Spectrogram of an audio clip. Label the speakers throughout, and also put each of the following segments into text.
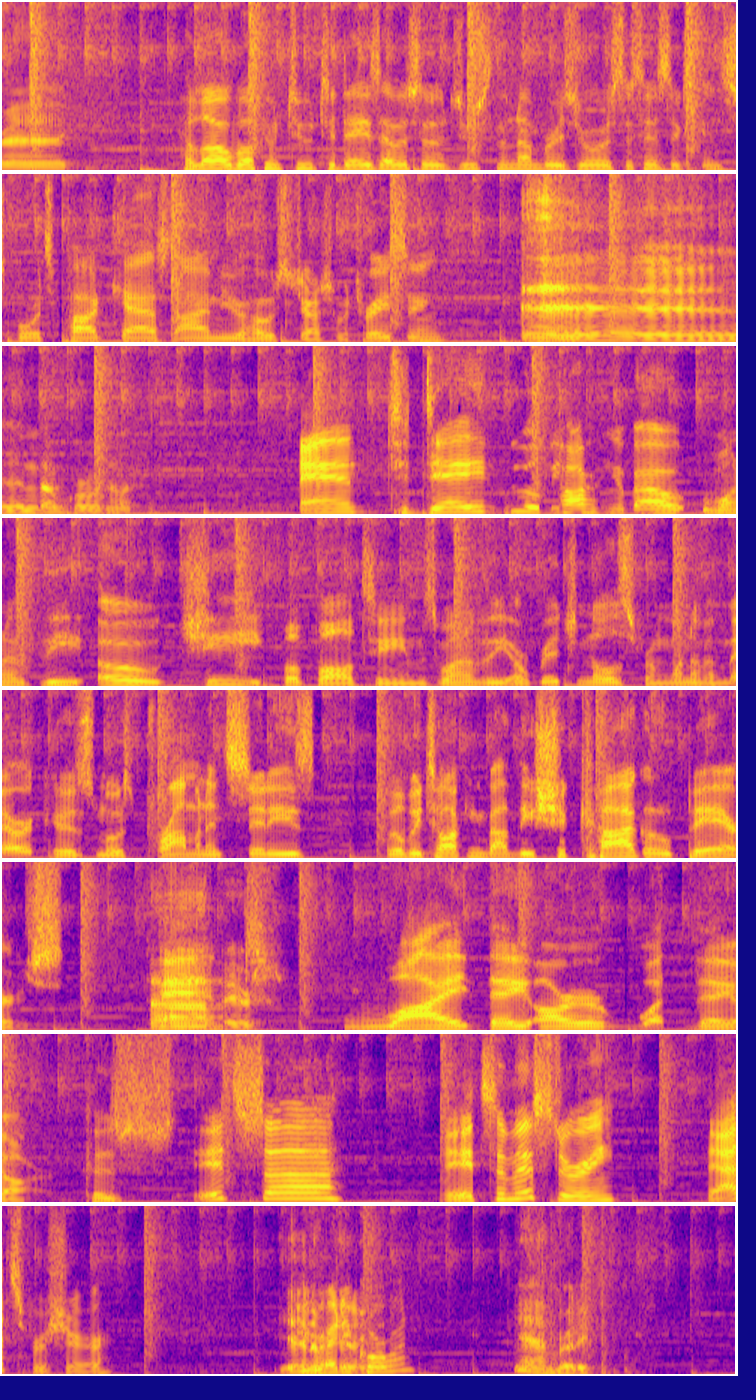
Speaker 1: Hello, welcome to today's episode of Juice the Numbers, your statistics in sports podcast. I'm your host, Joshua Tracing.
Speaker 2: And I'm Corbin Miller.
Speaker 1: And today we will be talking about one of the OG football teams, one of the originals from one of America's most prominent cities. We'll be talking about the Chicago Bears.
Speaker 2: The
Speaker 1: And-
Speaker 2: Bears.
Speaker 1: why they are what they are because it's uh it's a mystery. That's for sure.
Speaker 2: Yeah,
Speaker 1: you ready
Speaker 2: kidding.
Speaker 1: corwin?
Speaker 2: Yeah, I'm ready.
